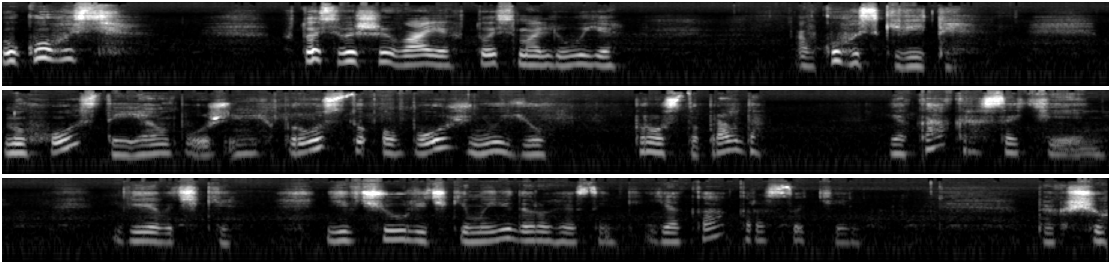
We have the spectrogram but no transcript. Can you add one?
У когось хтось вишиває, хтось малює, а в когось квіти. Ну, хости я обожнюю. Просто обожнюю. Просто, правда? Яка красотень. Дівчатки, дівчулечки, мої дорогесенькі, яка красотень. Так що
